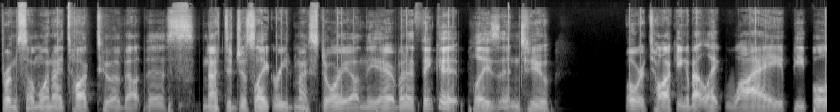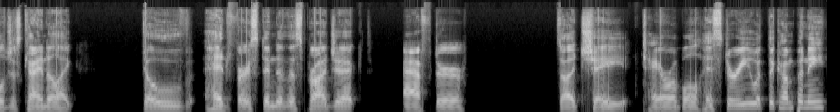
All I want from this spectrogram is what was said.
from someone I talked to about this. Not to just like read my story on the air, but I think it plays into what we're talking about, like why people just kind of like dove headfirst into this project after such a terrible history with the company.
